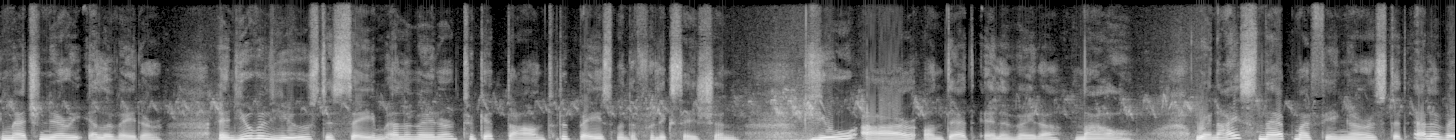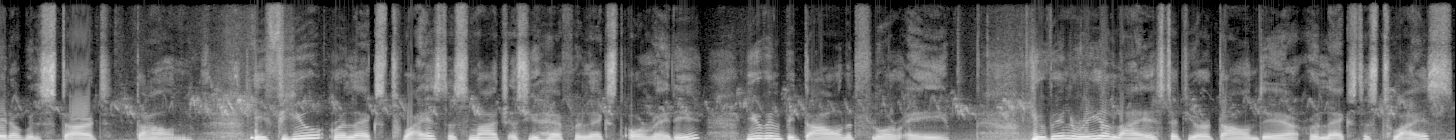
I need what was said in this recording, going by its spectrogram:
imaginary elevator and you will use the same elevator to get down to the basement of relaxation. You are on that elevator now. When I snap my fingers, that elevator will start down. If you relax twice as much as you have relaxed already, you will be down at floor A. You will realize that you are down there, relaxed as twice,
